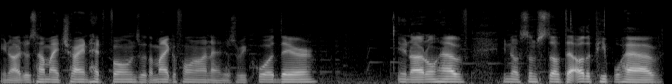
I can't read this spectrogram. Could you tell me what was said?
you know I just have my Trident headphones with a microphone on. and just record there. You know, I don't have, you know, some stuff that other people have.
